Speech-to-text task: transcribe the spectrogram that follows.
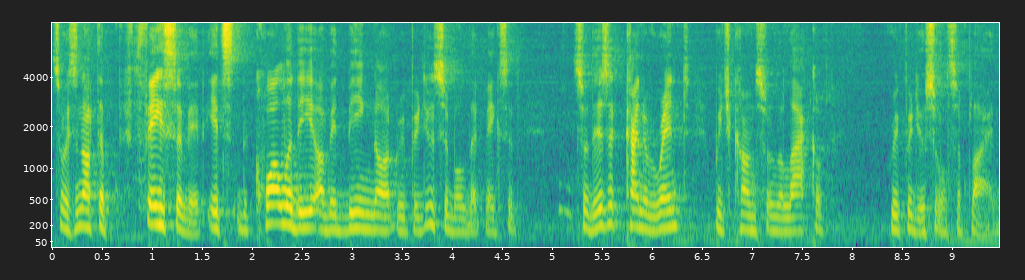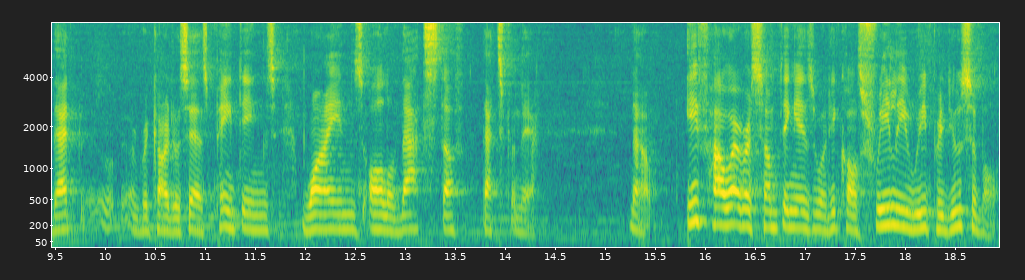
So it's not the face of it, it's the quality of it being not reproducible that makes it. So there's a kind of rent which comes from the lack of reproducible supply. That, uh, Ricardo says, paintings, wines, all of that stuff, that's from there. Now, if, however, something is what he calls freely reproducible,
